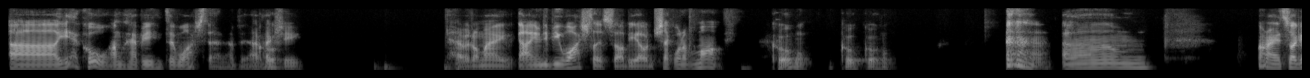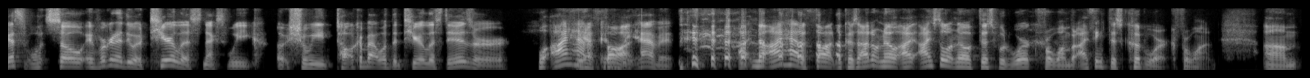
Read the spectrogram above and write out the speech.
Uh, yeah, cool. I'm happy to watch that. I've, I've Cool. actually have it on my IMDb watch list, so I'll be able to check one of them off. Cool, cool, cool. um, all right. So I guess so. If we're gonna do a tier list next week, uh, should we talk about what the tier list is, or Well, I had Yeah, a 'cause thought. We haven't. I, no, I had a thought because I don't know. I, I still don't know if this would work for one, but I think this could work for one. Um,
